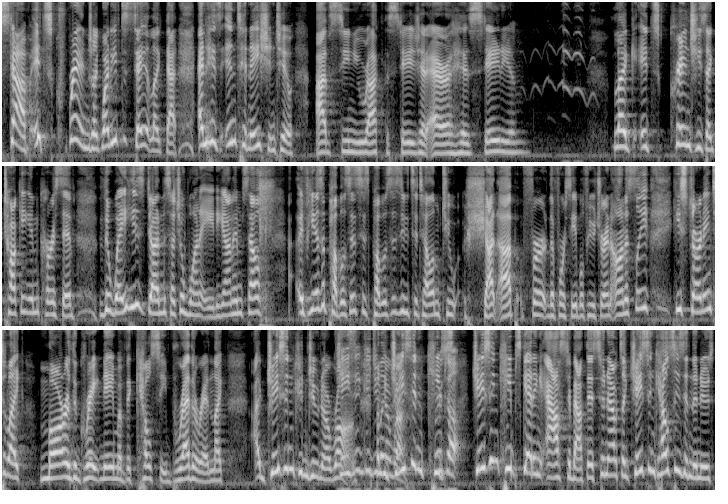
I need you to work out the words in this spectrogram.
Stop. It's cringe. Like, why do you have to say it like that? And his intonation, too. I've seen you rock the stage at Arrowhead Stadium. Like, it's cringe. He's like talking in cursive. The way he's done such a 180 on himself. If he has a publicist, his publicist needs to tell him to shut up for the foreseeable future. And honestly, he's starting to like mar the great name of the Kelce brethren. Like, uh, Jason can do no wrong. Jason can do but, like, no. Jason First keeps Jason keeps getting asked about this. So now it's like Jason Kelce's in the news.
